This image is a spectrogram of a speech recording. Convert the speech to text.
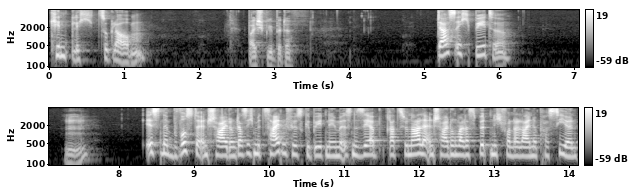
kindlich zu glauben. Beispiel bitte. Dass ich bete. Mhm ist eine bewusste Entscheidung. Dass ich mir Zeiten fürs Gebet nehme, ist eine sehr rationale Entscheidung, weil das wird nicht von alleine passieren.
